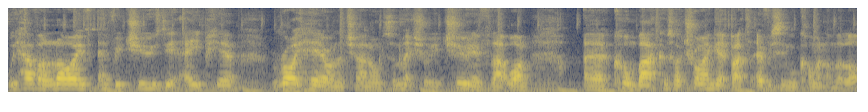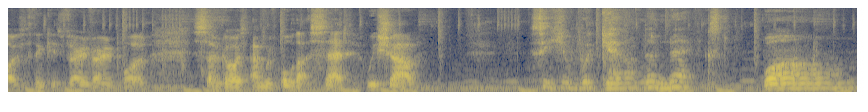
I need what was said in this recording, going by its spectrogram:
We have a live every Tuesday at 8pm right here on the channel, so make sure you tune in for that one uh, come back because I try and get back to every single comment on the lives. I think it's very, very important. So guys, and with all that said, we shall see you again on the next one.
